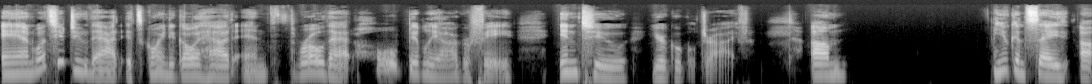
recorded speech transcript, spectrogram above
And once you do that, it's going to go ahead and throw that whole bibliography into your Google Drive. Um, you can say uh,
